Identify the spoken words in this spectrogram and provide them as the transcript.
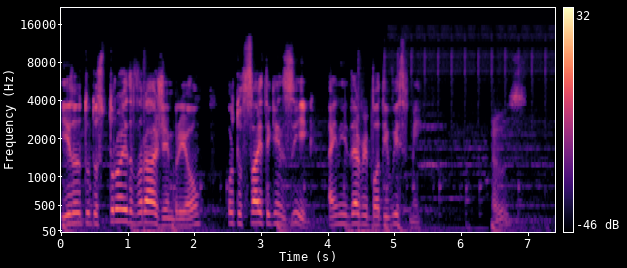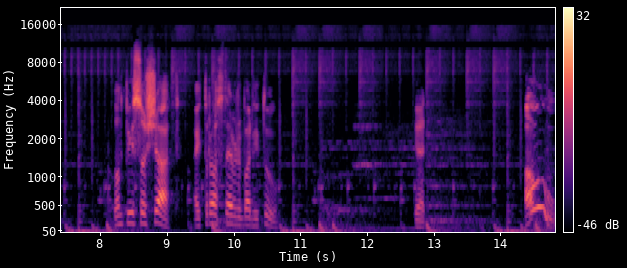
Either to destroy the Virage embryo or to fight against Zieg. I need everybody with me. Rose? Don't be so shocked. I trust everybody too. Good. Oh!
